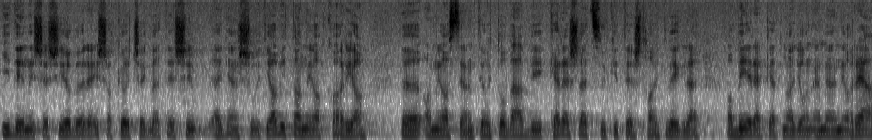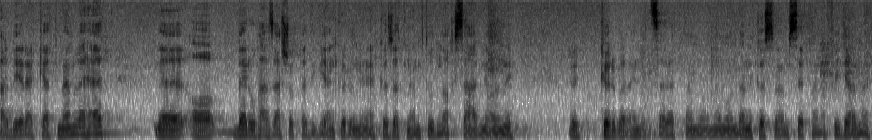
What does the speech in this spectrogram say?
idén is és jövőre is a költségvetési egyensúlyt javítani akarja, ami azt jelenti, hogy további keresletszűkítést hajt végre, a béreket nagyon emelni, a reálbéreket nem lehet, a beruházások pedig ilyen körülmények között nem tudnak szárnyalni. Körülbelül ennyit szerettem volna mondani. Köszönöm szépen a figyelmet.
